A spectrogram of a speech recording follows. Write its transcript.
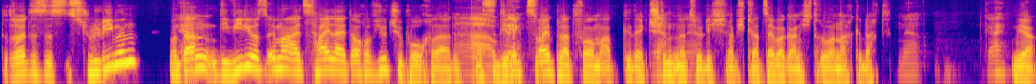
du solltest es streamen und Ja. dann die Videos immer als Highlight auch auf YouTube hochladen. Ah, Hast du okay. direkt zwei Plattformen abgedeckt. Ja, Stimmt ja. natürlich. Habe ich gerade selber gar nicht drüber nachgedacht. Ja, geil, Ja,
